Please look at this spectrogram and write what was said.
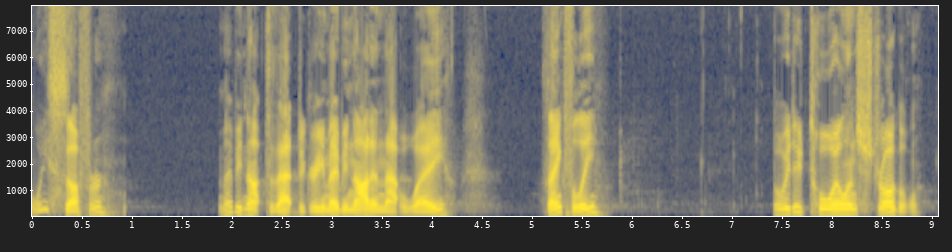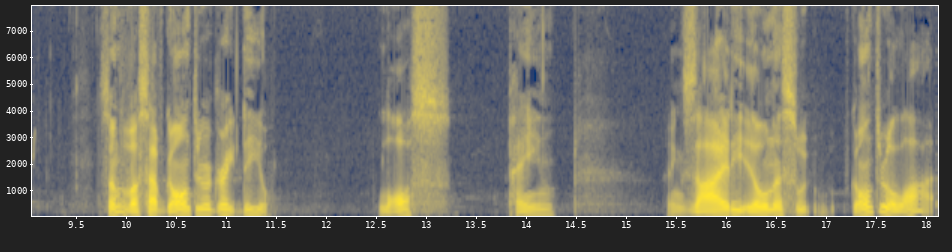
we suffer. Maybe not to that degree, maybe not in that way, thankfully. But we do toil and struggle. Some of us have gone through a great deal loss, pain, anxiety, illness. We've gone through a lot.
